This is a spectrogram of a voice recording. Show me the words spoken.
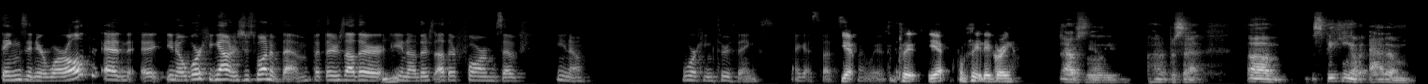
things in your world. And uh, you know working out is just one of them but there's other mm-hmm. you know there's other forms of you know working through things. I guess that's yep. my way of Complete, yep completely agree. Absolutely 100% um speaking of adam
